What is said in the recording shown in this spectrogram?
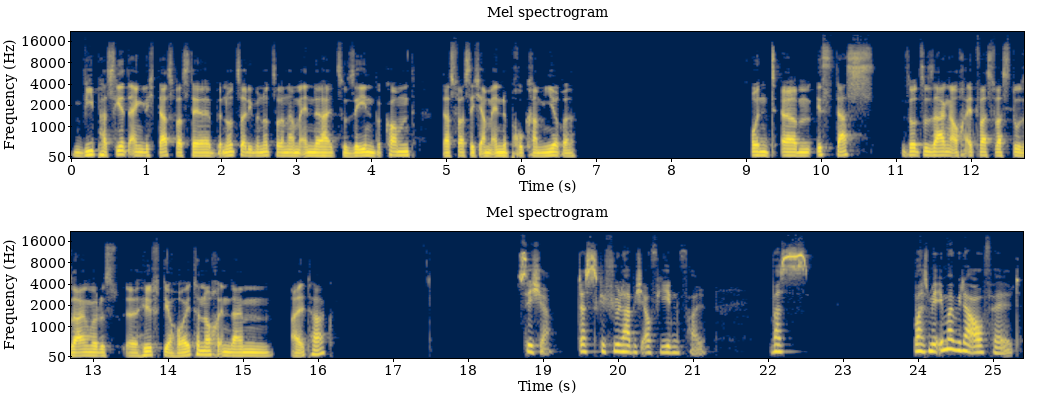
wie passiert eigentlich das, was der Benutzer, die Benutzerin am Ende halt zu sehen bekommt, das, was ich am Ende programmiere. Und ähm, ist das sozusagen auch etwas, was du sagen würdest, äh, hilft dir heute noch in deinem Alltag? Sicher das Gefühl habe ich auf jeden Fall. Was, was mir immer wieder auffällt,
